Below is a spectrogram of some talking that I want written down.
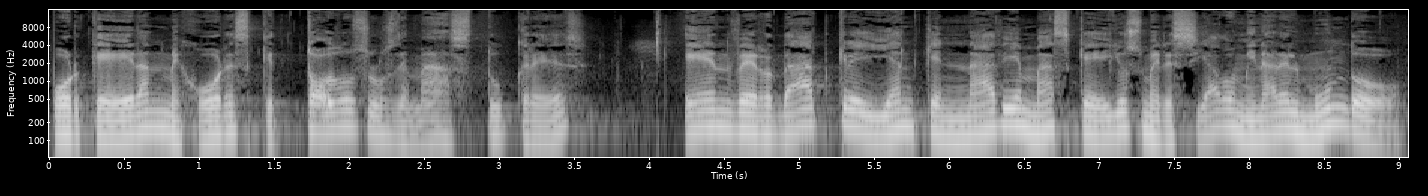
porque eran mejores que todos los demás. ¿Tú crees? En verdad creían que nadie más que ellos merecía dominar el mundo.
